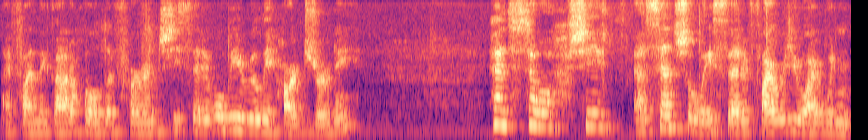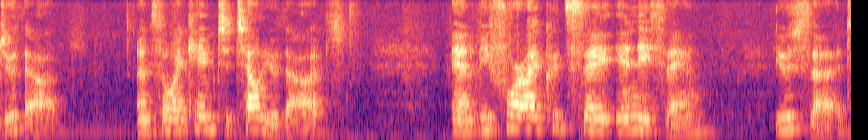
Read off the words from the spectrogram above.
I finally got a hold of her, and she said it will be a really hard journey. And so she essentially said, if I were you, I wouldn't do that. And so I came to tell you that. And before I could say anything, you said,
